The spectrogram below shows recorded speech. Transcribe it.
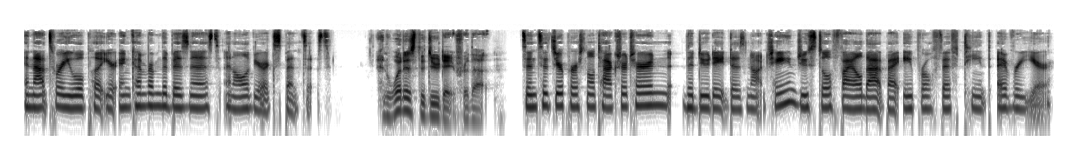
And that's where you will put your income from the business and all of your expenses. And what is the due date for that? Since it's your personal tax return, the due date does not change. You still file that by April 15th every year.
